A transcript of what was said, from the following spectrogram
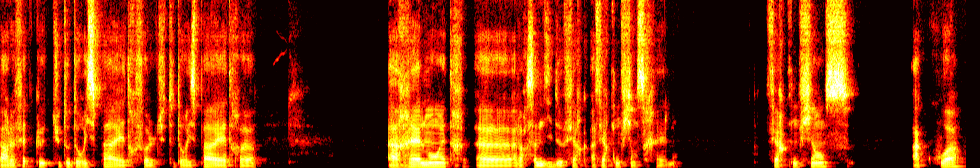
le fait que tu t'autorises pas à être folle, tu t'autorises pas à être à réellement être, euh, alors ça me dit de faire, à faire confiance réellement. Faire confiance à quoi?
